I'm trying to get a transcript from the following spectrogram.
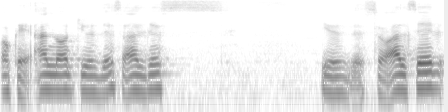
okay I will not use this I will just use this. So, I will say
